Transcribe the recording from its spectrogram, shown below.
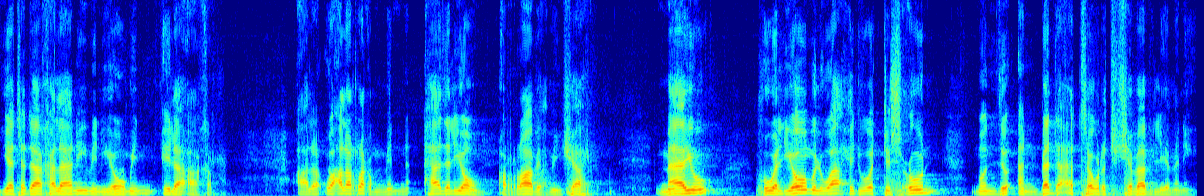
يتداخلان من يوم إلى آخر. وعلى الرغم من هذا اليوم الرابع من شهر مايو هو اليوم الواحد والتسعون منذ أن بدأت ثورة الشباب اليمني.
